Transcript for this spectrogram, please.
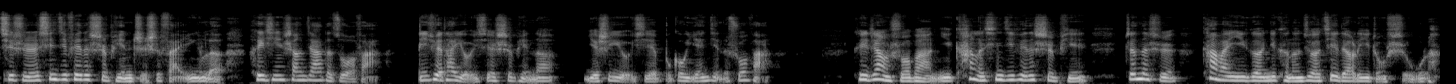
其实辛吉飞的视频只是反映了黑心商家的做法，的确，他有一些视频呢，也是有一些不够严谨的说法。可以这样说吧，你看了辛吉飞的视频，真的是看完一个，你可能就要戒掉了一种食物了，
